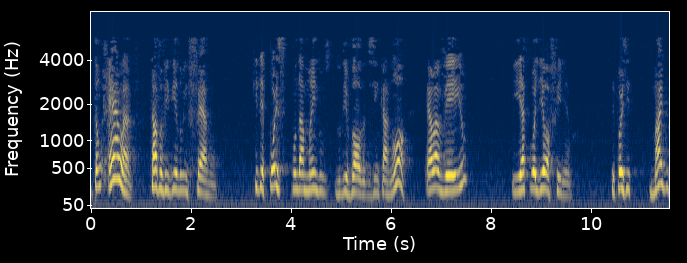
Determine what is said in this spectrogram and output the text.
Então ela estava vivendo o inferno. Que depois, quando a mãe do, do Divaldo desencarnou, ela veio e acolheu a filha. Depois de mais de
